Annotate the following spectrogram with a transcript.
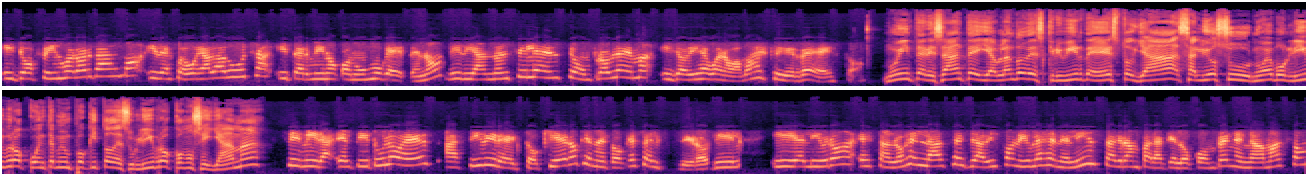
y yo finjo el orgasmo y después voy a la ducha y termino con un juguete, ¿no? Lidiando en silencio un problema y yo dije, bueno, vamos a escribir de esto. Muy interesante y hablando de escribir de esto, ya salió su nuevo libro, cuénteme un poquito de su libro, ¿cómo se llama? Sí, mira, el título es así directo, quiero que me toques el tiro. Y el libro están los enlaces ya disponibles en el Instagram para que lo compren en Amazon.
